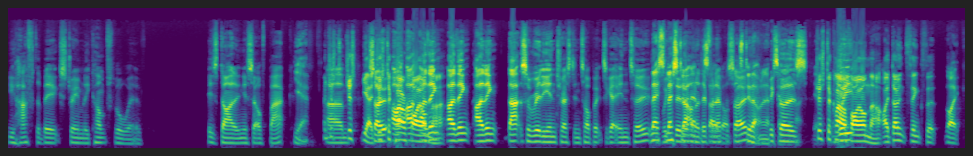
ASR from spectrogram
you have to be extremely comfortable with, is dialing yourself back. yeah, And just, Um, just yeah, so just to I- clarify I, I on think that. I think I think that's a really interesting topic to get into. Let's let's do do that on a different on- episode. Let's do that on an episode. because Yeah. just to We- clarify on that, I don't think that like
